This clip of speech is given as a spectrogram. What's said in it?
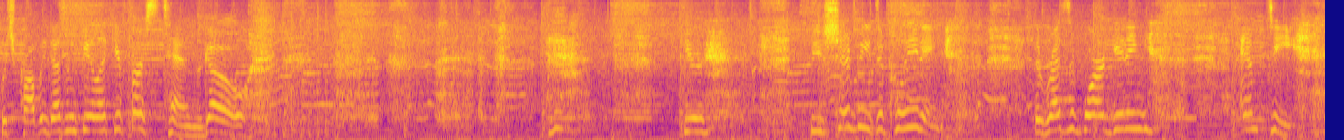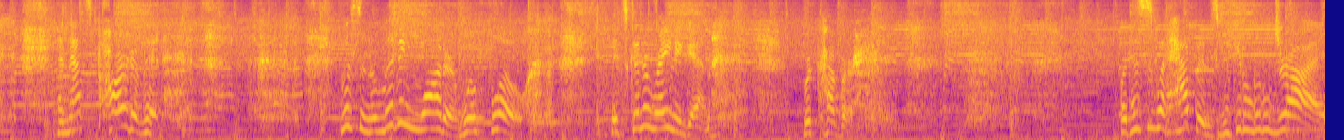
which probably doesn't feel like your first 10. Go. You're, you should be depleting. The reservoir getting empty. And that's part of it. Listen, the living water will flow. It's gonna rain again. Recover. But this is what happens. We get a little dry.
